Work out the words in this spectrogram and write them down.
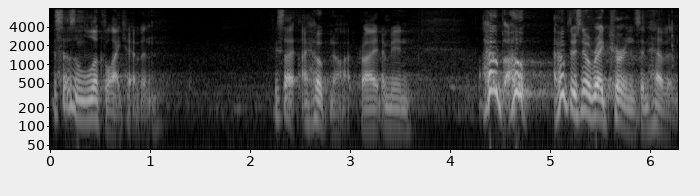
this doesn't look like heaven. At least I, I hope not, right? I mean, I hope, I hope, I hope there's no red curtains in heaven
